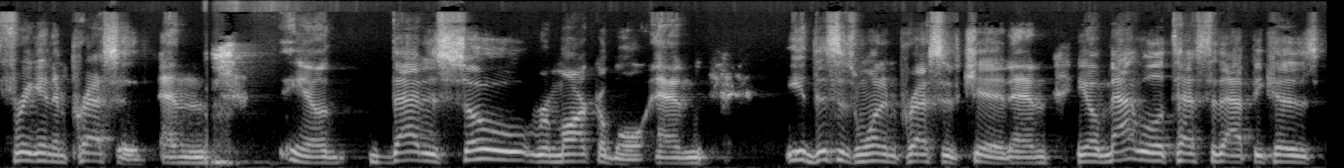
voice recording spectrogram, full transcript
friggin' impressive. And you know that is so remarkable. And this is one impressive kid. And you know matt will attest to that because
